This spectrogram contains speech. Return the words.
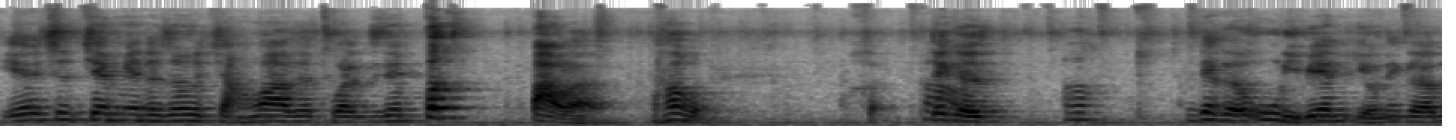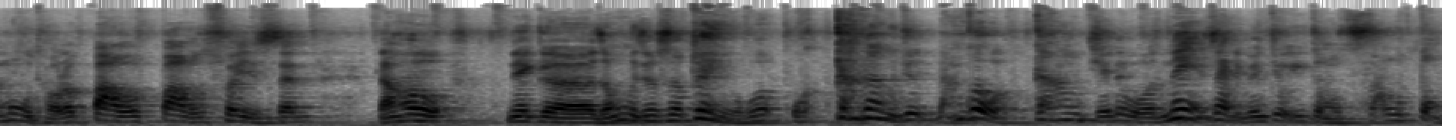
有一次见面的时候讲话，就突然之间嘣爆了，然后那个哦。那个屋里边有那个木头的爆爆的脆声，然后那个人物就说：“对我，我刚刚我就难怪我刚刚觉得我内在里面就有一种骚动，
